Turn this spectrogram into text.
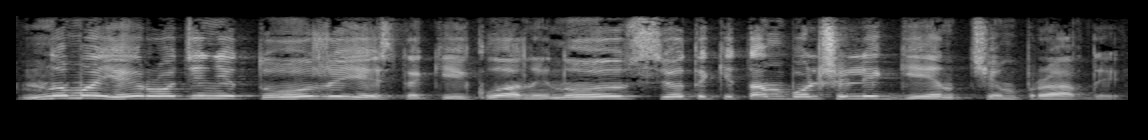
На моей родине тоже есть такие кланы, но все-таки там больше легенд, чем правды.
